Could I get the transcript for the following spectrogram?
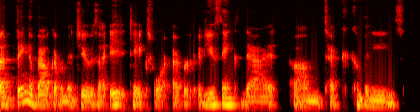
A thing about government too is that it takes forever. If you think that um, tech companies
